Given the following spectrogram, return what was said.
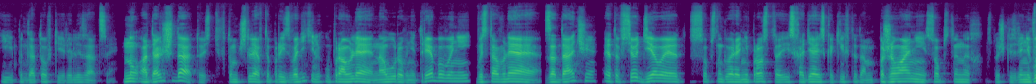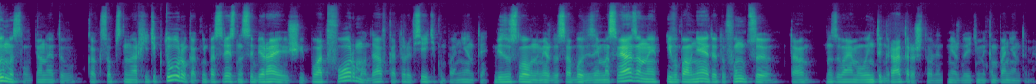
и подготовки и реализации. Ну, а дальше, да, то есть в том числе автопроизводитель, управляя на уровне требований, выставляя задачи, это все делает, собственно говоря, не просто исходя из каких-то там пожеланий собственных с точки зрения вымысла. Он это как, собственно, архитектуру, как непосредственно собирающий платформу, да, в которой все эти компоненты, безусловно, между собой взаимосвязаны и выполняют эту функцию так называемого интегратора, что ли, между этими компонентами.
